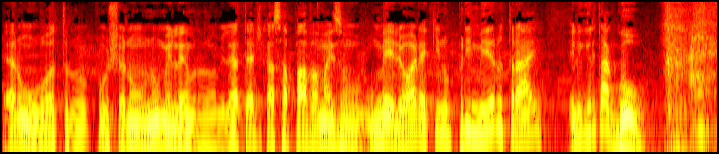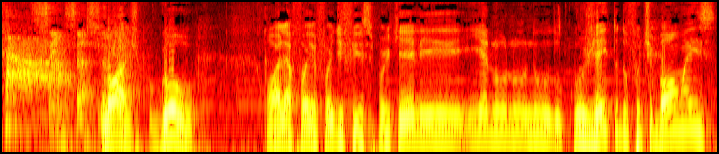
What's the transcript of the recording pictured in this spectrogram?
era um outro, puxa, eu não, não me lembro o nome, ele é até de Caçapava, mas o, o melhor é que no primeiro try ele grita gol. Lógico, gol. Olha, foi, foi difícil, porque ele ia no, no, no, com o jeito do futebol, mas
